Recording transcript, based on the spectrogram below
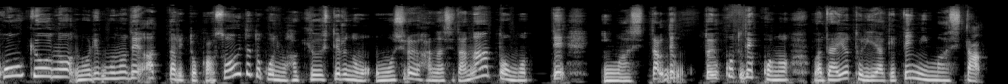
公共の乗り物であったりとか、そういったところにも波及してるのも面白い話だなと思っていました。で、ということで、この話題を取り上げてみました。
